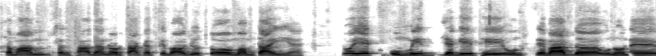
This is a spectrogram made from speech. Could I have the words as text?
तमाम संसाधन और ताकत के बावजूद तो ममता ही है। तो एक उम्मीद जगी थी उसके बाद उन्होंने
